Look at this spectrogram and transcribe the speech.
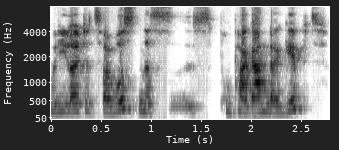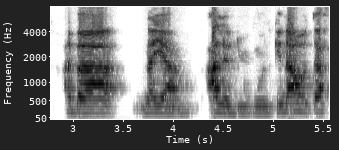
wo die Leute zwar wussten, dass es Propaganda gibt, aber naja, alle lügen. Und genau das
